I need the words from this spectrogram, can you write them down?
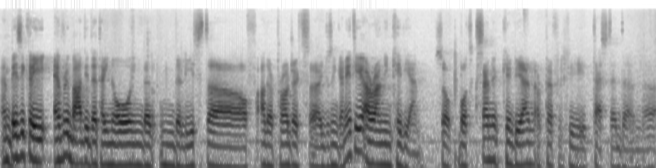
and basically everybody that I know in the, in the list uh, of other projects uh, using Ganeti are running KVM. So both Xen and KVM are perfectly tested and uh,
